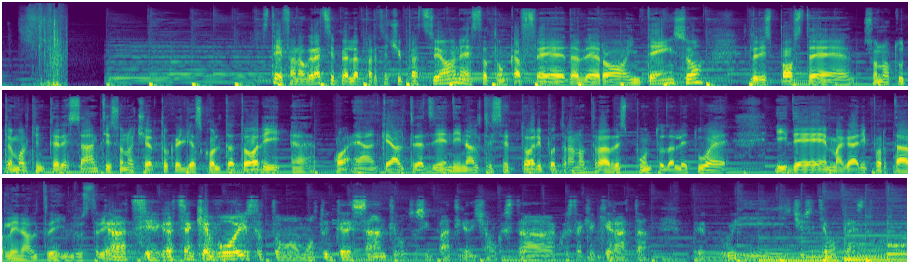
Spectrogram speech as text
Stefano, grazie per la partecipazione, è stato un caffè davvero intenso, le risposte sono tutte molto interessanti e sono certo che gli ascoltatori eh, e anche altre aziende in altri settori potranno trarre spunto dalle tue idee e magari portarle in altre industrie. Grazie, grazie anche a voi, è stato molto interessante, molto simpatica diciamo, questa, questa chiacchierata, per cui ci sentiamo presto.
